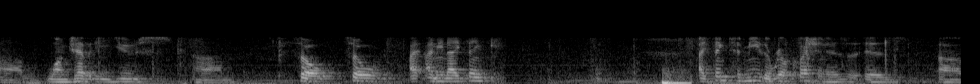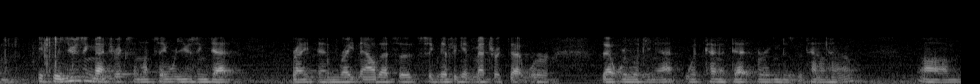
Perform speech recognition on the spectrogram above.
um, longevity, use? Um, so, so, I, I mean, I think, I think to me, the real question is, is, um, if we're using metrics, and let's say we're using debt, right, and right now that's a significant metric that we're, that we're looking at, what kind of debt burden does the town have? Um,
